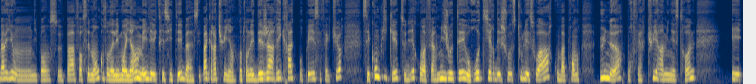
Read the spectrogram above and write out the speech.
Bah oui, on n'y pense pas forcément quand on a les moyens, mais l'électricité, bah, c'est pas gratuit. Hein. Quand on est déjà ric-rac pour payer ses factures, c'est compliqué de se dire qu'on va faire mijoter ou rôtir des choses tous les soirs, qu'on va prendre une heure pour faire cuire un minestrone. Et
